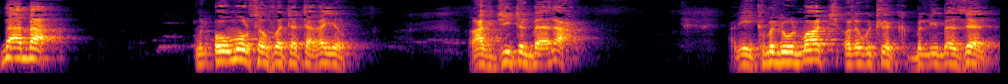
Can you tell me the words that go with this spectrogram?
بعد الأمور سوف تتغير. راك جيت البارح. يعني يكملوا الماتش. وأنا قلت لك باللي مازال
